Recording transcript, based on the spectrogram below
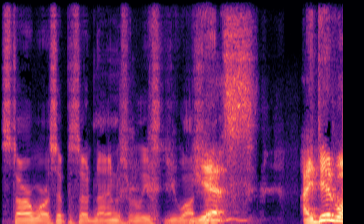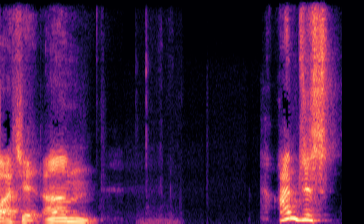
Star Wars Episode Nine was released. Did you watch it? Yes, I did watch it. Um, I'm just,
